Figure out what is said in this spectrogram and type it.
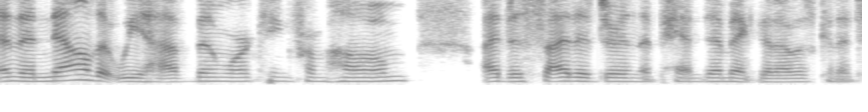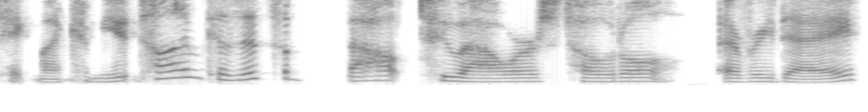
And then now that we have been working from home, I decided during the pandemic that I was going to take my commute time because it's about two hours total every day.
